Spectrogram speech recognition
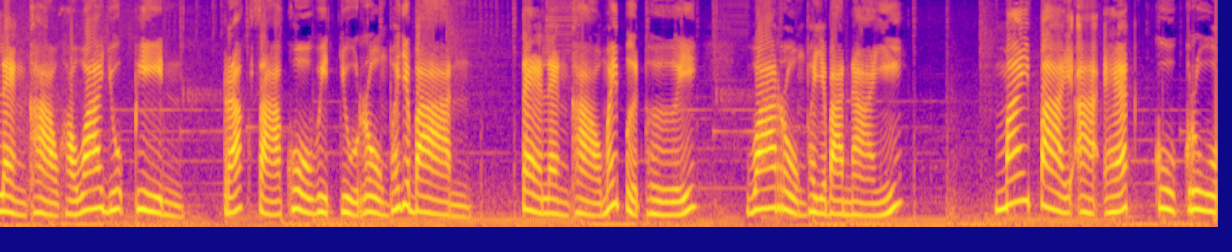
แหล่งข่าวเขาว่ายุพิน รักษาโควิดอยู่โรงพยาบาล แต่แหล่งข่าวไม่เปิดเผย ว่าโรงพยาบาลไหน ไม่ไปอาแอดกูกลัว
